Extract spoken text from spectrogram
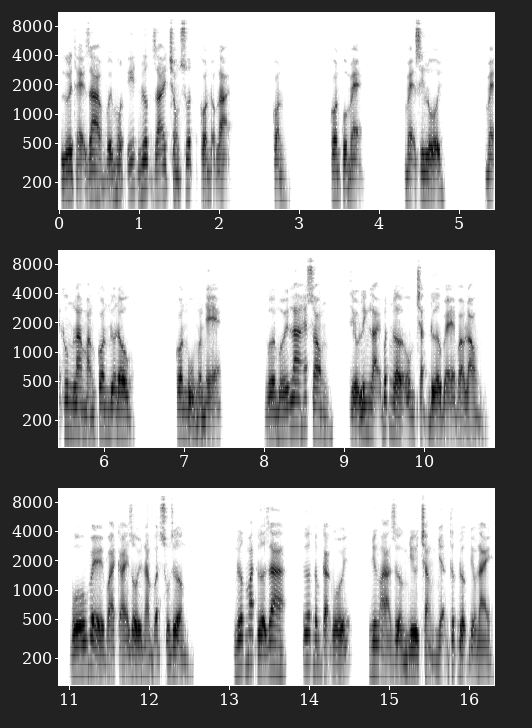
lưới thẻ ra với một ít nước dãi trong suốt còn đọc lại. Con con của mẹ. Mẹ xin lỗi. Mẹ không la mắng con nữa đâu. Con ngủ ngon nhé. Vừa mới la hét xong, tiểu linh lại bất ngờ ôm chặt đứa bé vào lòng, vỗ về vài cái rồi nằm vật xuống giường. Nước mắt ứa ra, ướt đẫm cả gối, nhưng ả dường như chẳng nhận thức được điều này.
